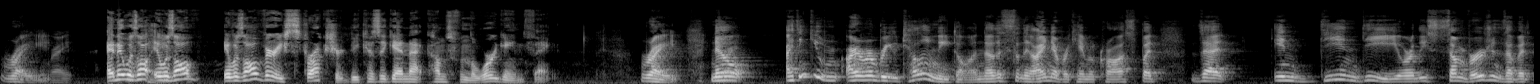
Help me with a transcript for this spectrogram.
Right. Right. And it was all it was all it was all very structured because again that comes from the war game thing. Right. Now, I think you I remember you telling me, Don, now this is something I never came across, but that in D&D or at least some versions of it,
